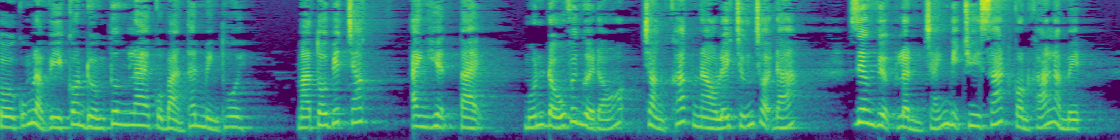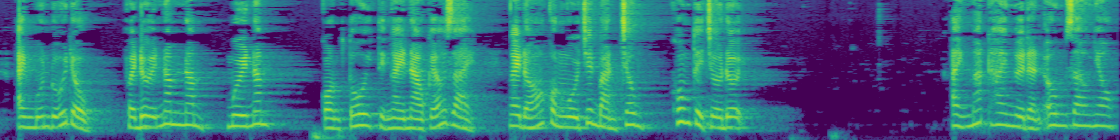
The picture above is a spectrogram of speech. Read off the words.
Tôi cũng là vì con đường tương lai của bản thân mình thôi, mà tôi biết chắc anh hiện tại muốn đấu với người đó chẳng khác nào lấy trứng trọi đá. Riêng việc lẩn tránh bị truy sát còn khá là mệt. Anh muốn đối đầu, phải đợi 5 năm, 10 năm. Còn tôi thì ngày nào kéo dài, ngày đó còn ngồi trên bàn trông, không thể chờ đợi. Ánh mắt hai người đàn ông giao nhau,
